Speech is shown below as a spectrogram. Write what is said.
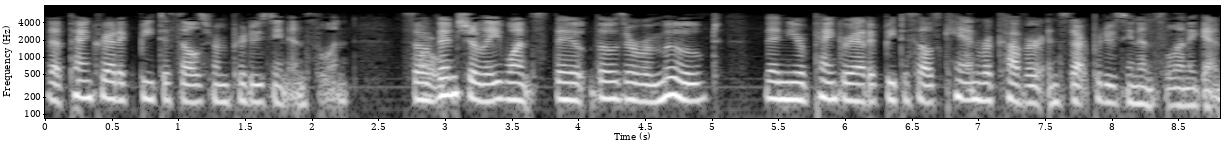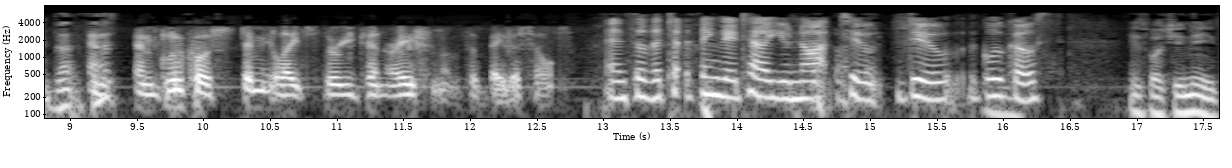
the pancreatic beta cells from producing insulin. So Oh. eventually, once they, those are removed, then your pancreatic beta cells can recover and start producing insulin again. And, and glucose stimulates the regeneration of the beta cells. And so the t- thing they tell you not to do, the glucose, is what you need.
